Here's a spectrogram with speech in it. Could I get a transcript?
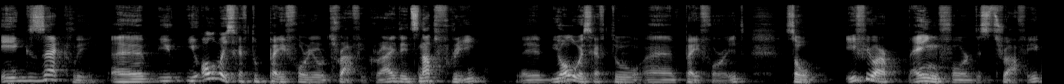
Exactly. Uh, you you always have to pay for your traffic, right? It's not free. Uh, you always have to pay for it. So if you are paying for this traffic,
